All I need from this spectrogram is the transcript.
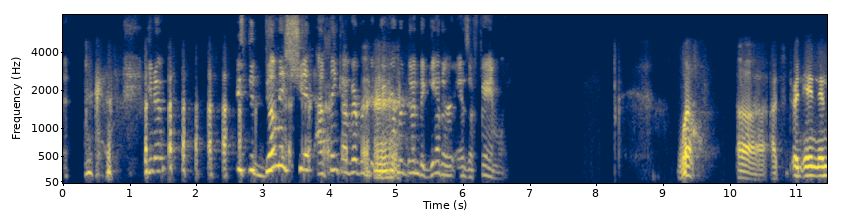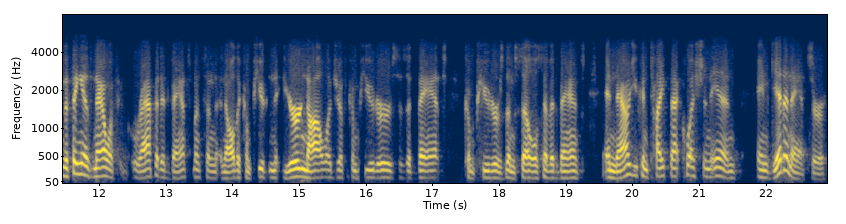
you know, it's the dumbest shit I think I've ever we've ever done together as a family. Well, uh, and, and, and the thing is now with rapid advancements and, and all the computer, your knowledge of computers has advanced. Computers themselves have advanced, and now you can type that question in and get an answer,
